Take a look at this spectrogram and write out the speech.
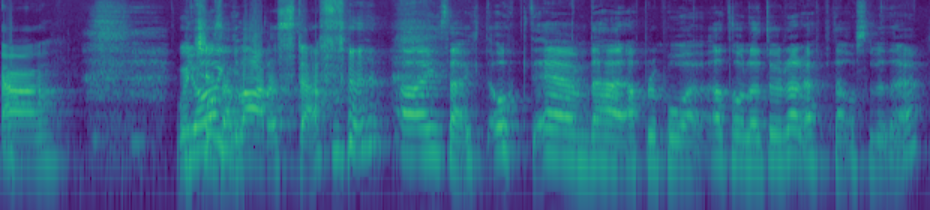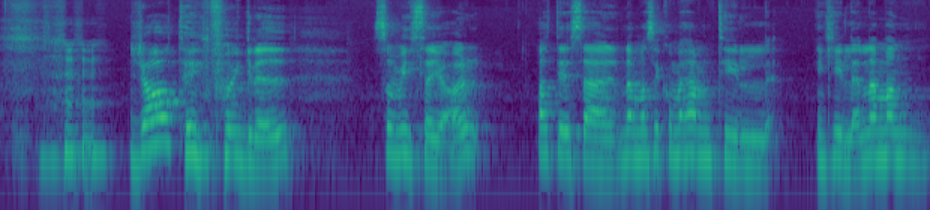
ja. Which Jag- is a lot of stuff. Ja exakt. Och ehm, det här apropå att hålla dörrar öppna och så vidare. Jag har tänkt på en grej som vissa gör. Att det är så här, när man ska komma hem till en kille, när man,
